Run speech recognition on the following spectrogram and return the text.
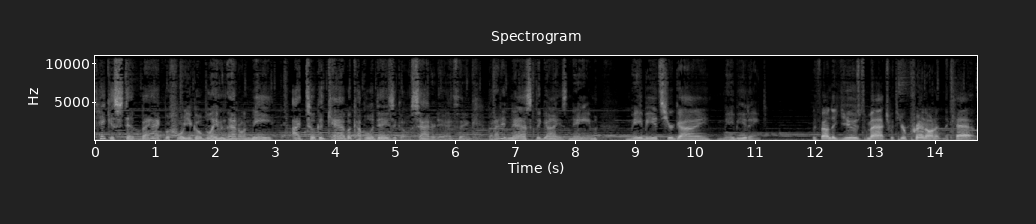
Take a step back before you go blaming that on me. I took a cab a couple of days ago, Saturday, I think, but I didn't ask the guy his name. Maybe it's your guy, maybe it ain't. We found a used match with your print on it in the cab.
